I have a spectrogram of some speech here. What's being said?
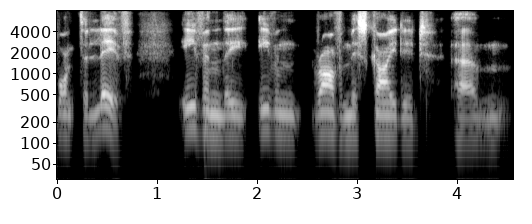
want to live. Even the even rather misguided, um,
